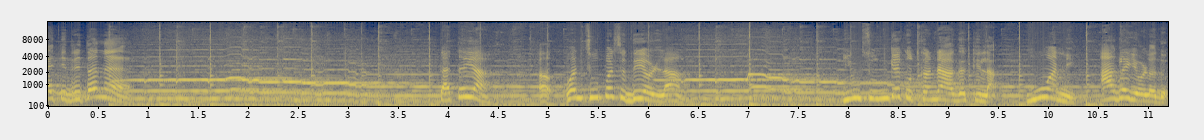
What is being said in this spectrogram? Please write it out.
ಕಾಯ್ತಿದ್ರಿ ತಾನೆ? ತಾತಯ್ಯ ಒಂದು ಸೂಪರ್ ಸುದ್ದಿ ಹೇಳ ಹಿಂಗ್ ಸುಮ್ಕೆ ಕುತ್ಕೊಂಡ್ರೆ ಆಗಕ್ಕಿಲ್ಲ. ಹ್ಞೂ ಅನ್ನಿ ಆಗ್ಲೇ ಹೇಳೋದು.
